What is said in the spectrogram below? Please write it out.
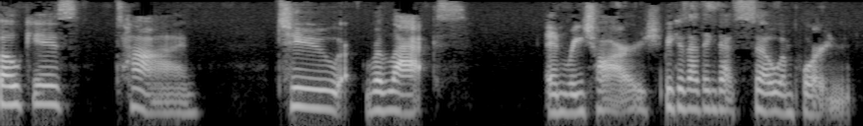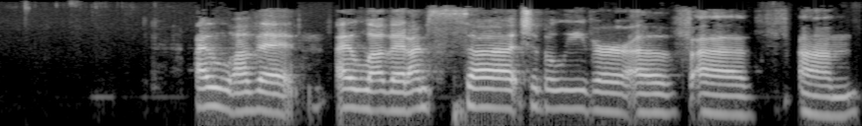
focus time to relax and recharge because I think that's so important. I love it. I love it. I'm such a believer of of um,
